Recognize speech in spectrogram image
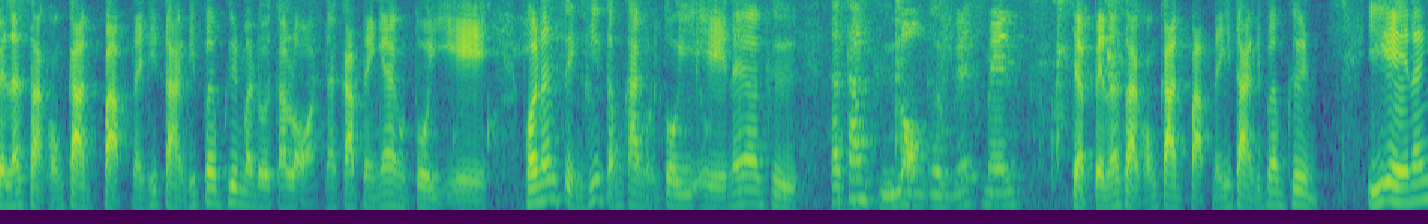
เป็นลักษณะของการปรับในทิศทางที่เพิ่มขึ้นมาโดยตลอดนะครับในแง่ของตัว EA เพราะนั้นสิ่งที่สำคัญของตัว EA นั่นก็คือ ถ้าท่านถือ long term investment จะเป็นลักษณะของการปรับในทิศทางที่เพิ่มขึ้น EA นั้น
